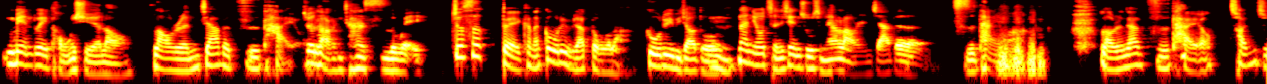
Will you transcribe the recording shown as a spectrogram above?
面对同学喽，老人家的姿态哦，就是老人家的思维就是对，可能顾虑比较多啦。顾虑比较多。嗯那你有呈现出什么样老人家的姿态吗？老人家的姿态哦，穿着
